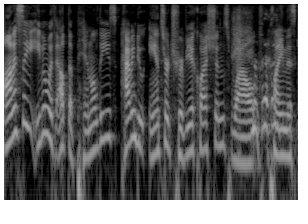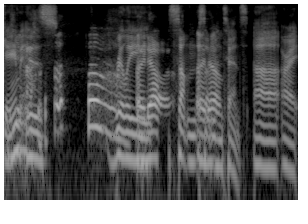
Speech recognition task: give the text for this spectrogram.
Honestly, even without the penalties, having to answer trivia questions while playing this game Yeah. is really I know. something I something know. intense. Uh, all right.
